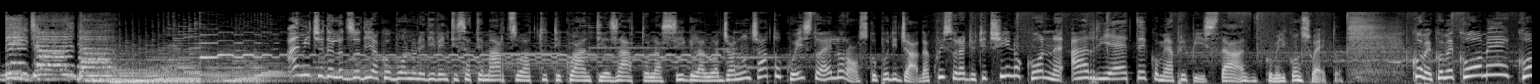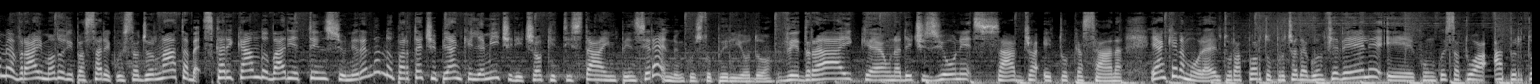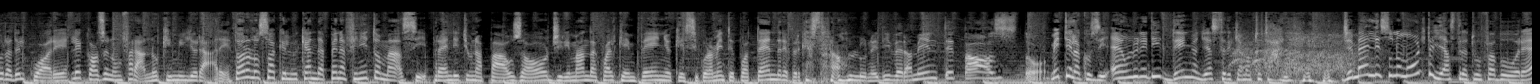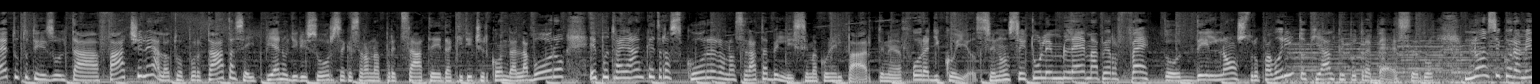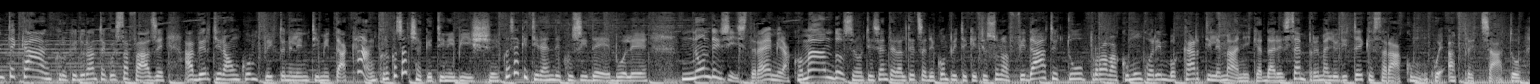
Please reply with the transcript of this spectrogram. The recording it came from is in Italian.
di Giada. Amici dello Zodiaco, buon lunedì 27 marzo a tutti quanti. Esatto, la sigla lo ha già annunciato. Questo è l'oroscopo di Giada, qui su Radio Ticino con Ariete come apripista, come di consueto. Come, come, come, come avrai modo di passare questa giornata? Beh, scaricando varie tensioni, rendendo partecipi anche gli amici di ciò che ti sta impensierendo in questo periodo. Vedrai che è una decisione saggia e toccasana. E anche in amore, eh, il tuo rapporto procede a gonfie vele e con questa tua apertura del cuore le cose non faranno che migliorare. Toro lo so che il weekend è appena finito, ma sì, prenditi una pausa oggi, rimanda qualche impegno che sicuramente può attendere perché sarà un lunedì veramente tosto. Mettila così, è un lunedì degno di essere chiamato tale. Gemelli sono molti gli astri a tuo favore, eh? tutto ti risulta facile, alla tua portata, sei pieno di risorse che saranno apprezzate da chi ti circonda al lavoro e potrai anche trascorrere una serata bellissima con il partner. Ora dico io, se non sei tu l'emblema perfetto del nostro favorito, chi altri potrebbe esserlo? Non sicuramente Cancro, che durante questa fase avvertirà un conflitto nell'intimità. Cancro, cosa c'è che ti inibisce? Cos'è che ti rende così debole? Non desistere, eh? mi raccomando, se non ti senti all'altezza dei compiti che ti sono affidati, tu prova comunque a rimboccarti le maniche, a dare sempre meglio di te che sarà comunque apprezzato.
